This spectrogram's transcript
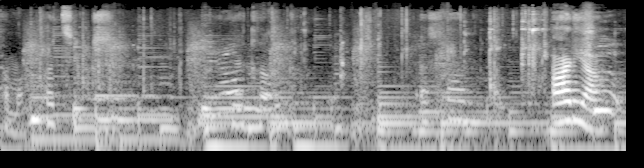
Tamam patik. Yakalım. Efendim. Arya. Şu ayağım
